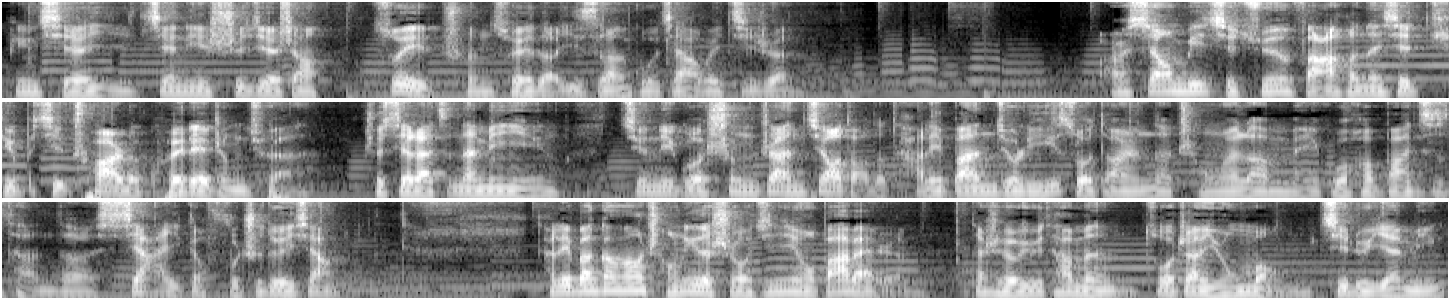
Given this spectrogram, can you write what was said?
并且以建立世界上最纯粹的伊斯兰国家为己任。而相比起军阀和那些提不起串儿的傀儡政权，这些来自难民营。经历过圣战教导的塔利班就理所当然地成为了美国和巴基斯坦的下一个扶持对象。塔利班刚刚成立的时候仅仅有八百人，但是由于他们作战勇猛、纪律严明，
